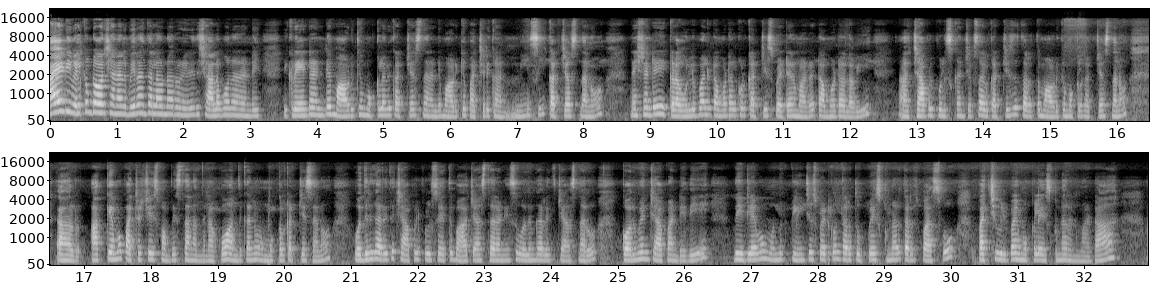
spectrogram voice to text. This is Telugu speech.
హాయ్ అండి వెల్కమ్ టు అవర్ ఛానల్. మీరంతా ఎలా ఉన్నారు? నేనైతే చాలా బాగున్నానండి. ఇక్కడ ఏంటంటే మామిడికాయ ముక్కలు అవి కట్ చేస్తున్నానండి. మామిడికాయ పచ్చడి కనేసి కట్ చేస్తున్నాను. నెక్స్ట్ అంటే ఇక్కడ ఉల్లిపాయలు టమాటాలు కూడా కట్ చేసి పెట్టాను అనమాట టమాటాలు అవి చేపల పులుసుకు అని చెప్పేసి అవి కట్ చేసి తర్వాత మామిడికాయ ముక్కలు కట్ చేస్తున్నాను. అక్కేమో పచ్చడి చేసి పంపిస్తాను అంది నాకు అందుకని ముక్కలు కట్ చేశాను. వదిన గారు అయితే చేపల పులుసు అయితే బాగా చేస్తారనేసి వదిన గారు అయితే చేస్తున్నారు. కొరమేన్ చేప అండి ఇది. దీంట్లో ఏమో ముందు క్లీన్ చేసి పెట్టుకొని తర్వాత ఉప్పు వేసుకున్నారు తర్వాత పసుపు పచ్చి ఉల్లిపాయ ముక్కలు వేసుకున్నారనమాట.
